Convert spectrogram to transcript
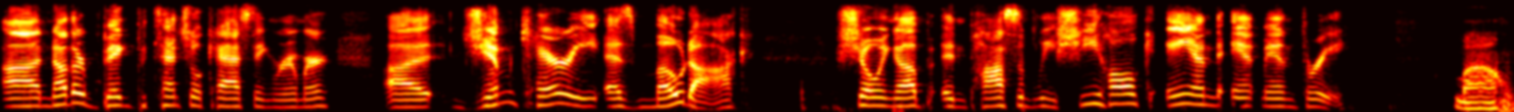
Uh, another big potential casting rumor. Uh, Jim Carrey as MODOK showing up in possibly She-Hulk and Ant-Man 3. Wow.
